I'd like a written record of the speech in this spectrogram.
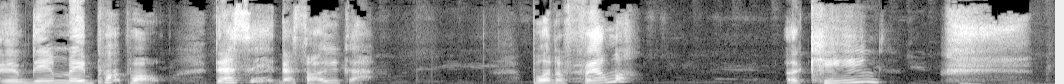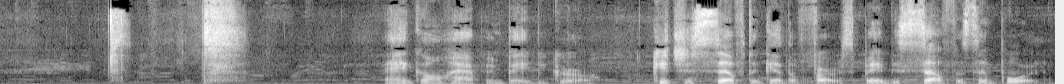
And then maybe papa. That's it. That's all you got. But a fella, a king, ain't gonna happen, baby girl. Get yourself together first, baby. Self is important.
